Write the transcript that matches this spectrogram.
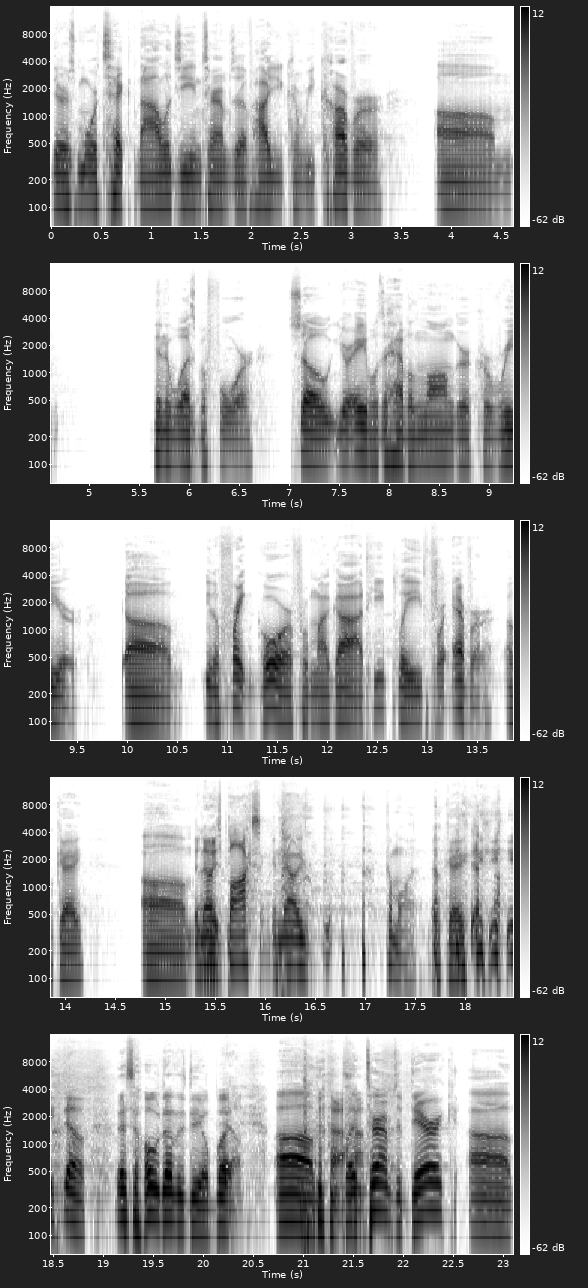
there's more technology in terms of how you can recover um, than it was before. So you're able to have a longer career. Um, you know, Frank Gore, for my God, he played forever. Okay. Um, and now and he's boxing. And now he's Come on, okay, you know that's a whole other deal. But yeah. um, but in terms of Derrick, uh,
